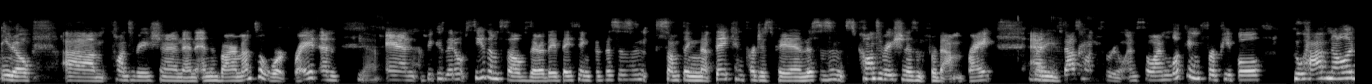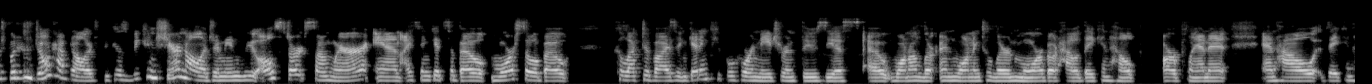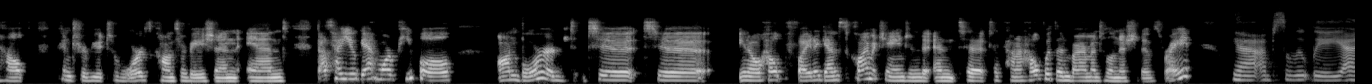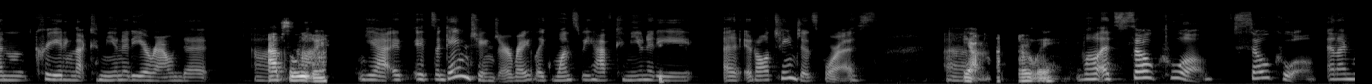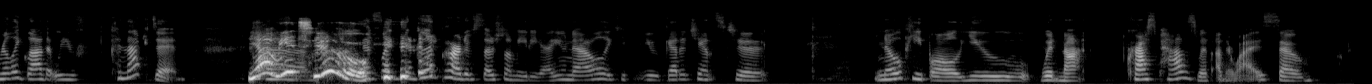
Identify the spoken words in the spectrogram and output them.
you know um, conservation and, and environmental work right? And yeah. and because they don't see themselves there they, they think that this isn't something that they can participate in. This isn't conservation isn't for them right? And right. that's not true. And so i'm looking for people who have knowledge but who don't have knowledge because we can share knowledge. I mean we all start somewhere and i think it's about more so about collectivizing getting people who are nature enthusiasts out want to learn and wanting to learn more about how they can help our planet and how they can help contribute towards conservation. And that's how you get more people on board to to you know help fight against climate change and and to to kind of help with environmental initiatives right? Yeah absolutely. And creating that community around it. Um, absolutely. uh, yeah it, it's a game changer right? Like once we have community it, it all changes for us. Um, yeah, absolutely. Well, it's so cool. So cool. And I'm really glad that we've connected. Yeah, um, me too. it's like the good part of social media, you know, like you, you get a chance to know people you would not cross paths with otherwise. So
